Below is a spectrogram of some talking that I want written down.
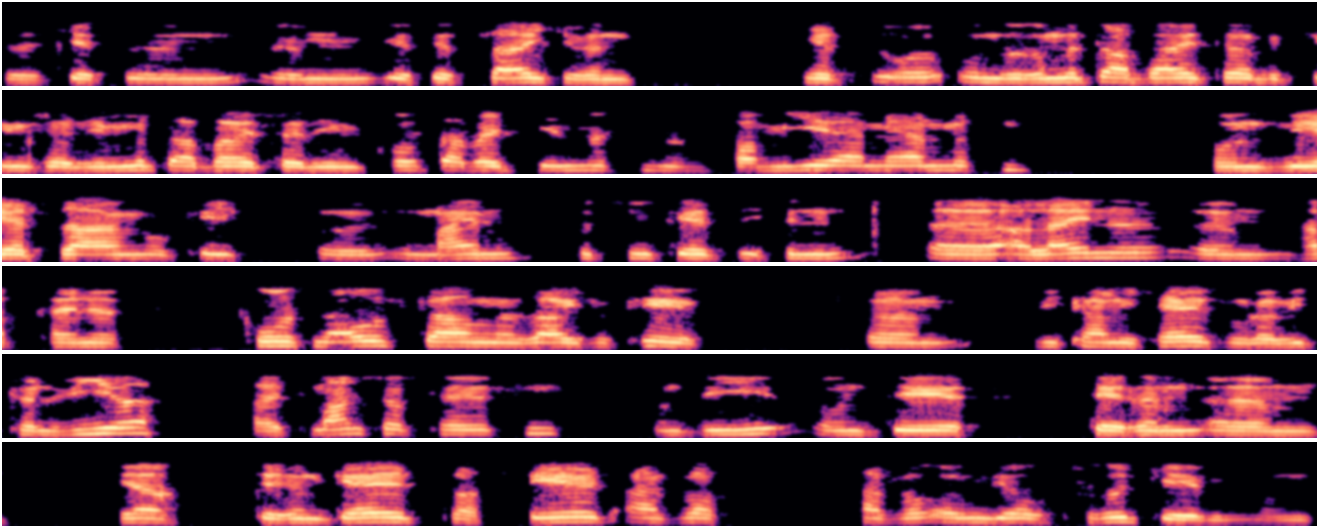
Das ist jetzt, ähm, ist jetzt gleich, wenn jetzt unsere Mitarbeiter, beziehungsweise die Mitarbeiter, die in Kurzarbeit gehen müssen und Familie ernähren müssen und wir jetzt sagen, okay, in meinem Bezug jetzt, ich bin äh, alleine, ähm, habe keine großen Ausgaben, dann sage ich, okay, ähm, wie kann ich helfen oder wie können wir als Mannschaft helfen, und die und die, deren ähm, ja deren Geld, was fehlt, einfach einfach irgendwie auch zurückgeben. Und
